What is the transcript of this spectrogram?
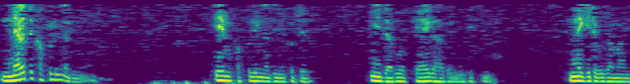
නැවත කකුලින් අදිනවා. එහෙම කකුලින් අදිනකොට මේ දරුවා කෑ ගහගෙන ඉඳිනවා. නැගිටපු ගමන්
